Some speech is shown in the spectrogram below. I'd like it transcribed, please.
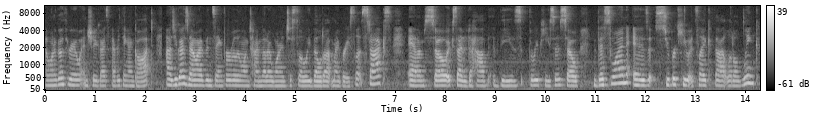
I want to go through and show you guys everything I got. As you guys know, I've been saying for a really long time that I wanted to slowly build up my bracelet stacks and I'm so excited to have these three pieces. So this one is super cute. It's like that little link.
